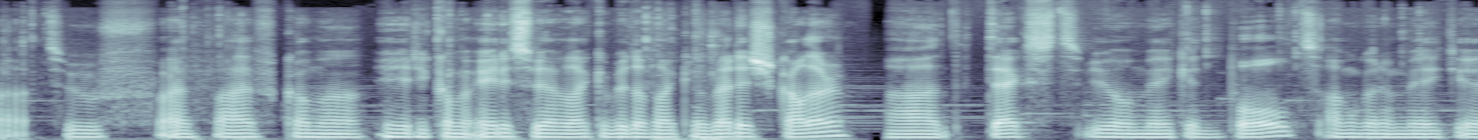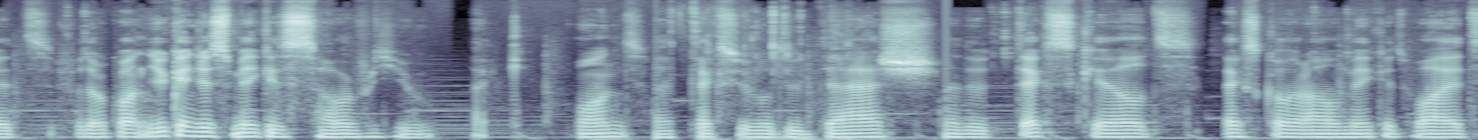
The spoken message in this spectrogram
uh, 255 comma 80 comma 80 so we have like a bit of like a reddish color. Uh the text we will make it bold. I'm gonna make it for one. You can just make it however you like want. Uh, text we will do dash. And do text scaled. Text color i'll make it white.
